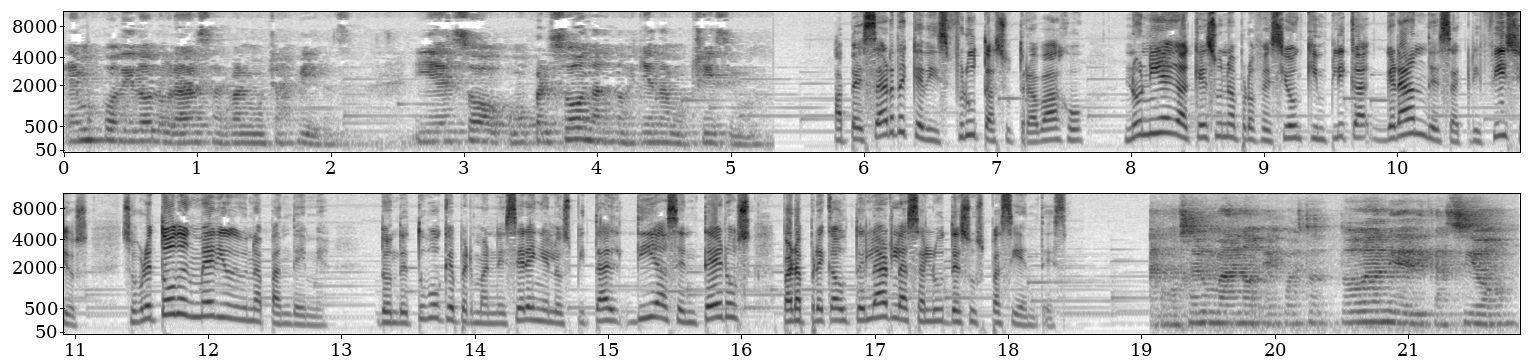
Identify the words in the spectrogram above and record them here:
hemos podido lograr salvar muchas vidas. Y eso como personas nos llena muchísimo. A pesar de que disfruta su trabajo, no niega que es una profesión que implica grandes sacrificios, sobre todo en medio de una pandemia, donde tuvo que permanecer en el hospital días enteros para precautelar la salud de sus pacientes. Como ser humano he puesto toda mi dedicación,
